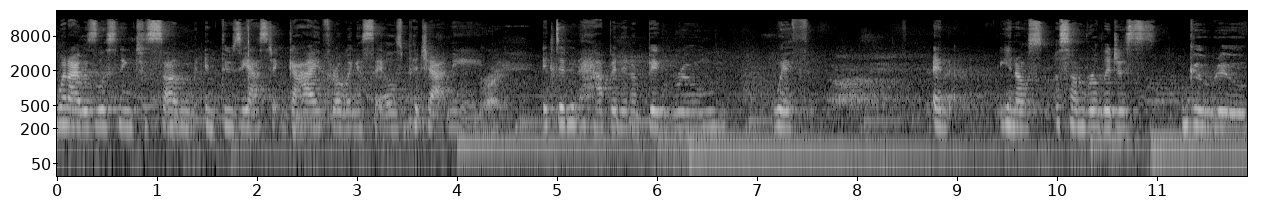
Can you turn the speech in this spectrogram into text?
when I was listening to some enthusiastic guy throwing a sales pitch at me. Right. It didn't happen in a big room with an, you know, some religious guru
